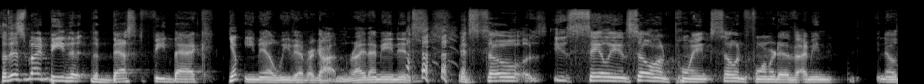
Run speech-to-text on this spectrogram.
so this might be the, the best feedback yep. email we've ever gotten, right? I mean, it's it's so salient, so on point, so informative. I mean, you know,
